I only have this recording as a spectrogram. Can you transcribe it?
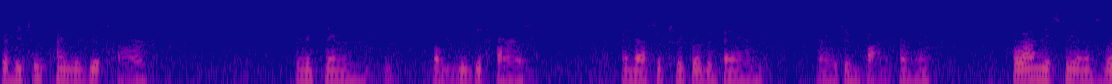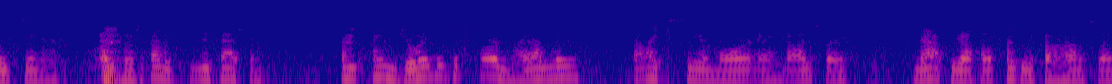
So he took playing the guitar, and became the lead guitarist, and also took over the band, and was bought it from me. Allowed me to stay as lead singer, which I kind of new passion. I mean, I enjoy the guitar mildly. I like singing more, and honestly, now I forgot how to play the guitar, honestly.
